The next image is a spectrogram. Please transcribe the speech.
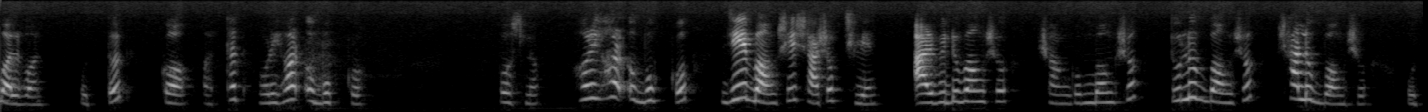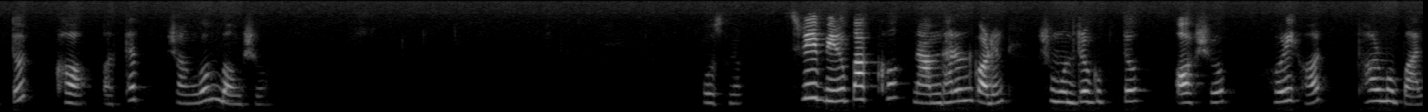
বলবন। উত্তর, ক, অর্থাৎ হরিহর ও বুক্ক। প্রশ্ন, হরিহর ও বুক্ক যে বংশের শাসক ছিলেন? আরবিডু বংশ, সঙ্গম বংশ, তুলুপ বংশ শালুক বংশ। উত্তর, খ, অর্থাৎ সঙ্গম বংশ। প্রশ্ন, শ্রী বিরূপাক্ষ নাম ধারণ করেন সমুদ্রগুপ্ত অশোক হরিহর ধর্মপাল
